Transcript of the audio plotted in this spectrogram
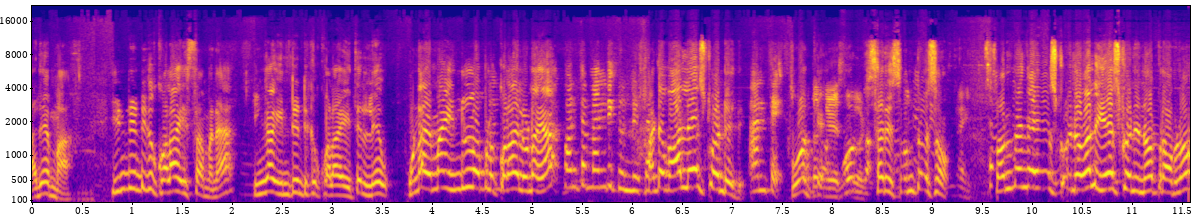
అదేమ్మా ఇంటింటికి కుళాయి ఇస్తామనా. ఇంకా ఇంటింటికి కుళాయి అయితే లేవు. ఉన్నాయమ్మా? ఇంటి లోపల కుళాయిలు ఉన్నాయా? కొంతమందికి ఉంది సార్. అంటే వాళ్ళు వేసుకోండి ఇది. అంతే. ఓకే. సరే సంతోషం. సొంతంగా వేసుకునే వాళ్ళు వేసుకోండి నో ప్రాబ్లం.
